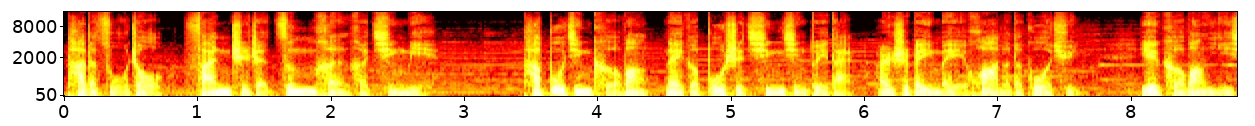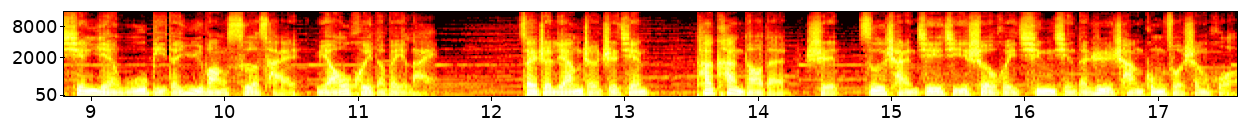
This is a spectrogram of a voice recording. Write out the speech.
他的诅咒繁殖着憎恨和轻蔑。他不仅渴望那个不是清醒对待，而是被美化了的过去，也渴望以鲜艳无比的欲望色彩描绘的未来。在这两者之间，他看到的是资产阶级社会清醒的日常工作生活。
